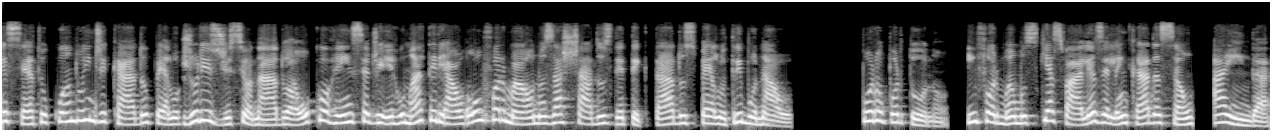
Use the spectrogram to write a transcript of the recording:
exceto quando indicado pelo jurisdicionado a ocorrência de erro material ou formal nos achados detectados pelo tribunal. Por oportuno, informamos que as falhas elencadas são, ainda,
